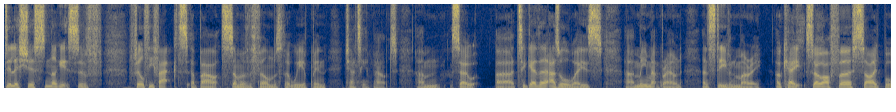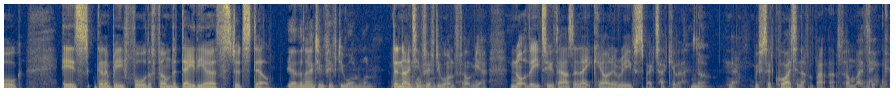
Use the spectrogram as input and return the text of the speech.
delicious nuggets of filthy facts about some of the films that we have been chatting about. Um, so, uh, together, as always, uh, me, Matt Brown, and Stephen Murray. Okay, so our first sideborg is going to be for the film The Day the Earth Stood Still. Yeah, the 1951 one. The 1951 film, yeah. Not the 2008 Keanu Reeves spectacular. No. No, we've said quite enough about that film, I think.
